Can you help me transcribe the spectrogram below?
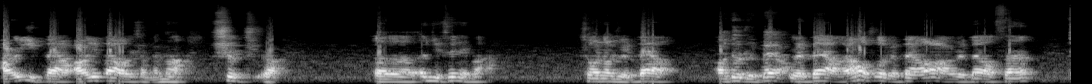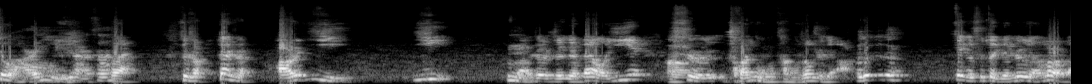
RE Bell，RE Bell 是什么呢？是指呃 NGC 那版，说叫 Rebel 啊，就 Rebel，Rebel，然后说 Rebel 二，Rebel 三，就 R E 一二三，对，就是但是 RE 一，嗯，就是 Rebel 一啊是传统的坦克车视角，对对对。这个是最原汁原味儿的。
